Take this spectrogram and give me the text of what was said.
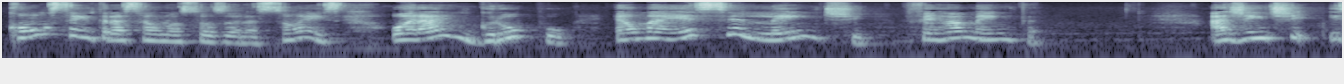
concentração nas suas orações, orar em grupo é uma excelente ferramenta. A gente, e,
